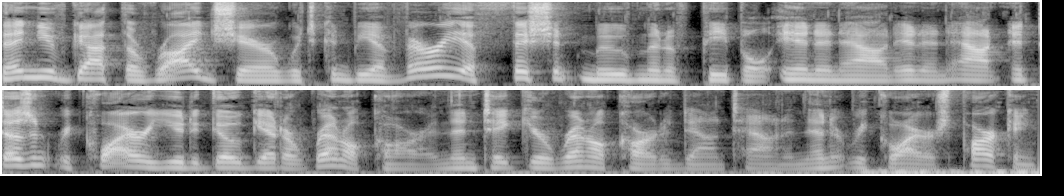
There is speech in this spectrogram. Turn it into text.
Then you've got the ride share, which can be a very efficient movement of people in and out, in and out. It doesn't require you to go get a rental car and then take your rental car to downtown, and then it requires parking.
